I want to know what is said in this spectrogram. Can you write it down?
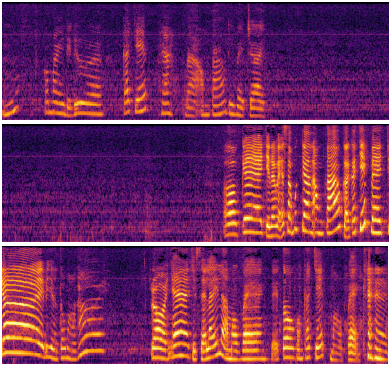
ừ, có may để đưa cá chép ha và ông táo đi về trời. Ok, chị đã vẽ xong bức tranh ông táo cởi cá chép về chơi. Bây giờ mình tô màu thôi. Rồi nha, chị sẽ lấy là màu vàng để tô con cá chép màu vàng.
